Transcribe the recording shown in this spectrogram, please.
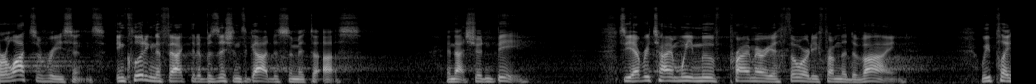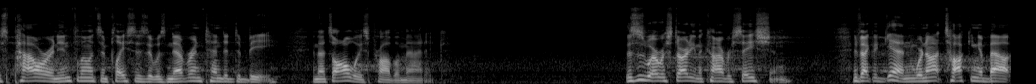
for lots of reasons, including the fact that it positions God to submit to us. And that shouldn't be. See, every time we move primary authority from the divine, we place power and influence in places it was never intended to be. And that's always problematic. This is where we're starting the conversation. In fact, again, we're not talking about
